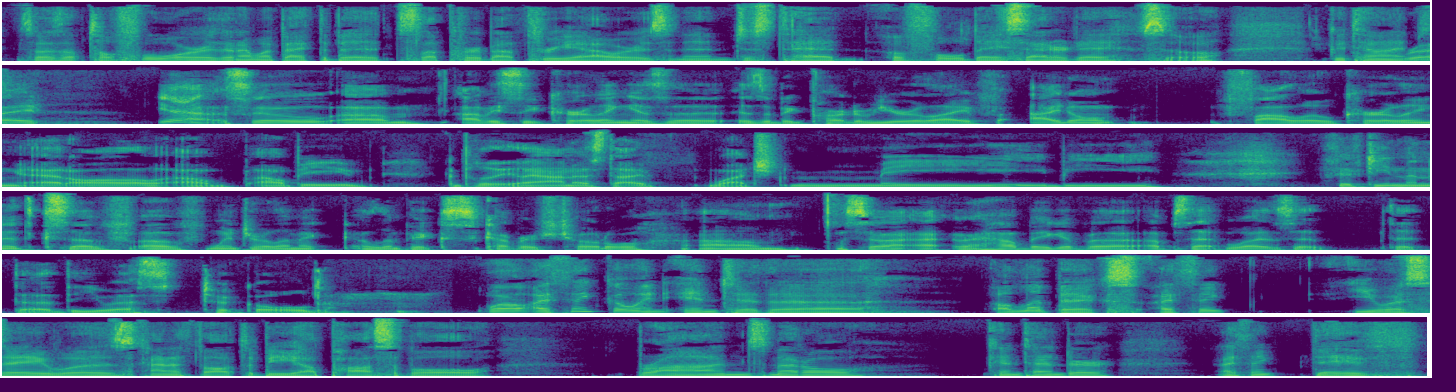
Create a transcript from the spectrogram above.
So I was up till four, then I went back to bed, slept for about three hours, and then just had a full day Saturday. So good time. Right. Yeah. So um, obviously, curling is a is a big part of your life. I don't follow curling at all. I'll I'll be completely honest. I've watched maybe 15 minutes of, of Winter Olympic Olympics coverage total. Um, so I, how big of a upset was it that uh, the U.S. took gold? Well, I think going into the Olympics, I think USA was kind of thought to be a possible bronze medal contender. I think they've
